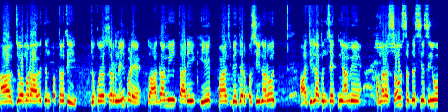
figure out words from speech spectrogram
આ જો અમારા આવેદન પત્રથી જો કોઈ અસર નહીં પડે તો આગામી તારીખ એક પાંચ બે હજાર પછીના રોજ આ જિલ્લા પંચાયતની અમે અમારા સૌ સદસ્યશ્રીઓ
